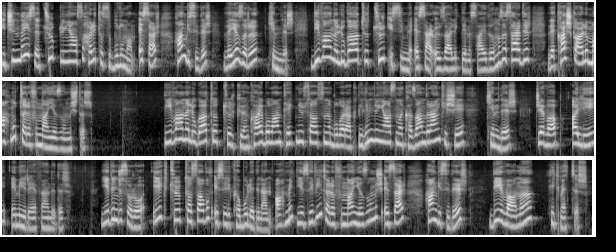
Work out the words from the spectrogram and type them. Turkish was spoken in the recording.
İçinde ise Türk dünyası haritası bulunan eser hangisidir ve yazarı kimdir? Divan-ı Lügat-ı Türk isimli eser özelliklerini saydığımız eserdir ve Kaşgarlı Mahmut tarafından yazılmıştır. Divan-ı Lügat-ı Türk'ün kaybolan tek nüshasını bularak bilim dünyasına kazandıran kişi kimdir? Cevap Ali Emiri Efendidir. Yedinci soru. İlk Türk tasavvuf eseri kabul edilen Ahmet Yesevi tarafından yazılmış eser hangisidir? Divanı Hikmettir.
